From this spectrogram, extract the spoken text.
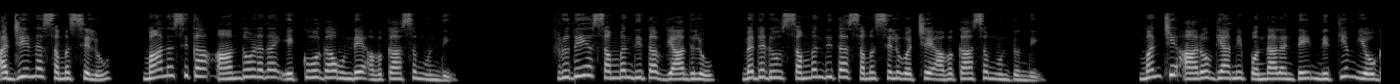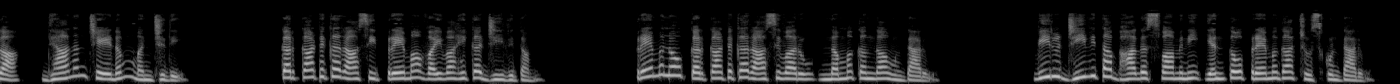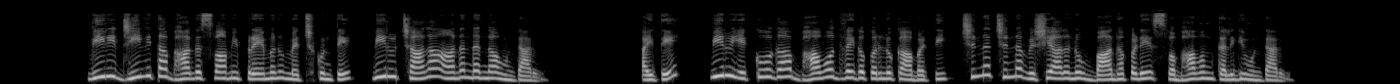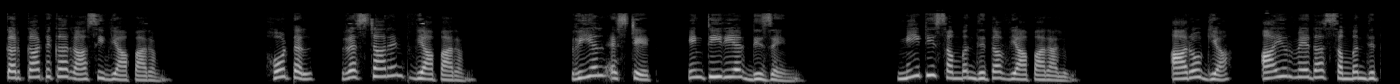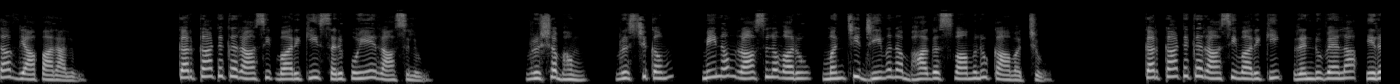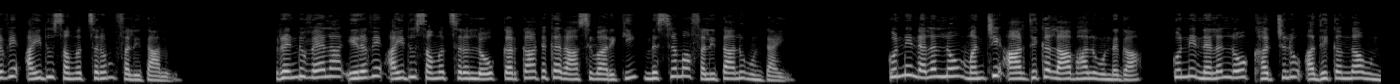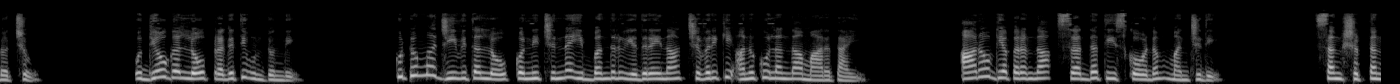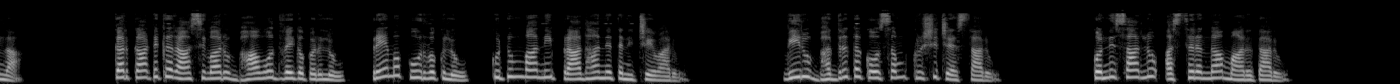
అజీర్ణ సమస్యలు మానసిక ఆందోళన ఎక్కువగా ఉండే అవకాశం ఉంది. హృదయ సంబంధిత వ్యాధులు మెదడు సంబంధిత సమస్యలు వచ్చే అవకాశం ఉంటుంది. మంచి ఆరోగ్యాన్ని పొందాలంటే నిత్యం యోగా ధ్యానం చేయడం మంచిది. కర్కాటక రాశి ప్రేమ వైవాహిక జీవితం. ప్రేమలో కర్కాటక రాశివారు నమ్మకంగా ఉంటారు. వీరు జీవిత భాగస్వామిని ఎంతో ప్రేమగా చూసుకుంటారు. వీరి జీవిత భాగస్వామి ప్రేమను మెచ్చుకుంటే వీరు చాలా ఆనందంగా ఉంటారు. అయితే వీరు ఎక్కువగా భావోద్వేగపరులు కాబట్టి చిన్న చిన్న విషయాలను బాధపడే స్వభావం కలిగి ఉంటారు. కర్కాటక రాశి వ్యాపారం. హోటల్ రెస్టారెంట్ వ్యాపారం. Real estate interior design. నీటి సంబంధిత వ్యాపారాలు. ఆరోగ్య ఆయుర్వేద సంబంధిత వ్యాపారాలు. కర్కాటక రాశి వారికి సరిపోయే రాశులు. వృషభం వృశ్చికం మీనం రాశుల వారు మంచి జీవన భాగస్వాములు కావచ్చు. కర్కాటక రాశి వారికి రెండు వేల ఇరవై ఐదు సంవత్సరం ఫలితాలు. రెండు వేల ఇరవై ఐదు సంవత్సరంలో కర్కాటక రాశివారికి మిశ్రమ ఫలితాలు ఉంటాయి. కొన్ని నెలల్లో మంచి ఆర్థిక లాభాలు ఉండగా కొన్ని నెలల్లో ఖర్చులు అధికంగా ఉండొచ్చు. ఉద్యోగంలో ప్రగతి ఉంటుంది. కుటుంబ జీవితంలో కొన్ని చిన్న ఇబ్బందులు ఎదురైనా చివరికి అనుకూలంగా మారతాయి. ఆరోగ్యపరంగా శ్రద్ధ తీసుకోవడం మంచిది. సంక్షిప్తంగా. కర్కాటక రాశివారు భావోద్వేగపరులు ప్రేమపూర్వకులు కుటుంబాన్ని ప్రాధాన్యతనిచ్చేవారు. వీరు భద్రత కోసం కృషి చేస్తారు. కొన్నిసార్లు అస్థిరంగా మారుతారు.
